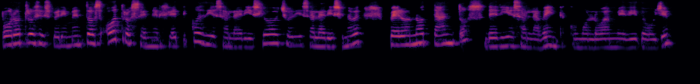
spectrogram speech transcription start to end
por otros experimentos, otros energéticos, 10 a la 18, 10 a la 19, pero no tantos de 10 a la 20 como lo han medido hoy.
